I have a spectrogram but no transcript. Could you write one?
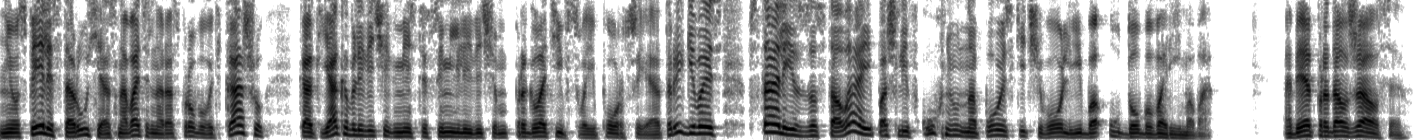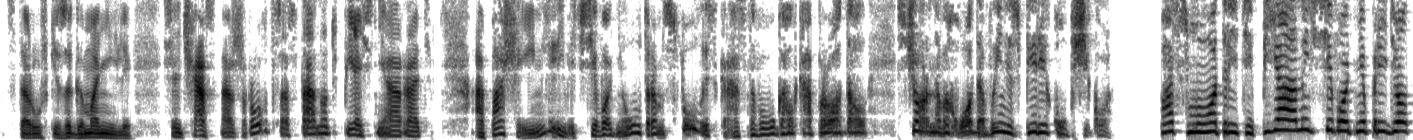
Не успели старухи основательно распробовать кашу, как Яковлевичи вместе с Эмильевичем, проглотив свои порции и отрыгиваясь, встали из-за стола и пошли в кухню на поиски чего-либо удобоваримого. Обед продолжался, старушки загомонили. Сейчас нажрутся, станут песни орать. А Паша Емельевич сегодня утром стул из красного уголка продал, с черного хода вынес перекупщику. Посмотрите, пьяный сегодня придет.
